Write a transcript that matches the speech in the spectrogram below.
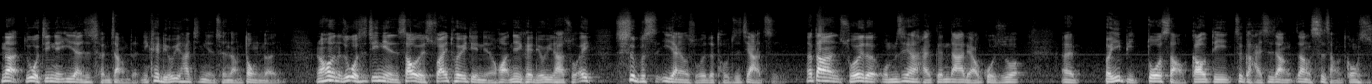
那如果今年依然是成长的，你可以留意它今年成长动能。然后呢，如果是今年稍微衰退一点点的话，你也可以留意它说，诶，是不是依然有所谓的投资价值？那当然，所谓的我们之前还跟大家聊过，就是说，呃。本一比多少高低，这个还是让让市场公司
